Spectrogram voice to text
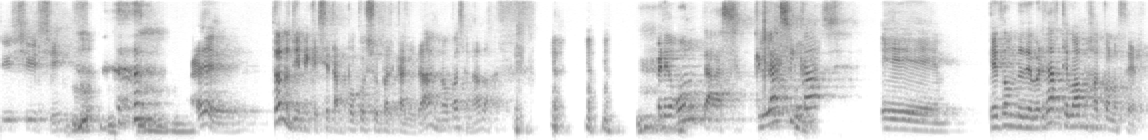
Sí, sí, sí. sí. Eh, esto no tiene que ser tampoco super calidad, no pasa nada. Preguntas clásicas, eh, que es donde de verdad te vamos a conocer,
